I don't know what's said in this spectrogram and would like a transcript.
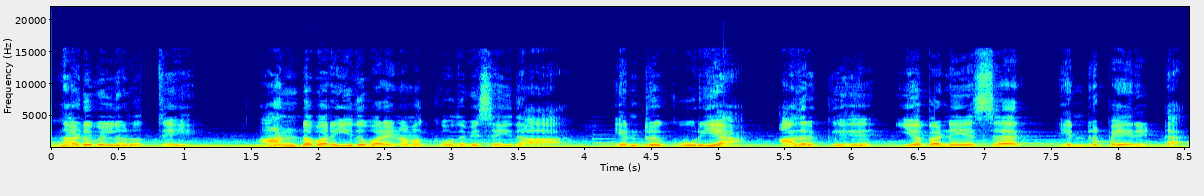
நடுவில் நிறுத்தி ஆண்டவர் இதுவரை நமக்கு உதவி செய்தார் என்று கூறிய அதற்கு எபனேசர் என்று பெயரிட்டார்.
